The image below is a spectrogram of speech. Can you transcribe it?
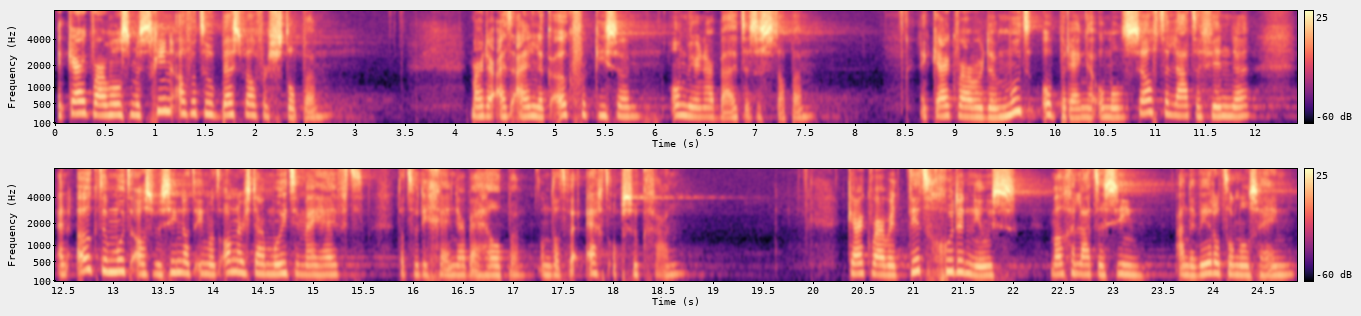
Een kerk waar we ons misschien af en toe best wel verstoppen maar er uiteindelijk ook voor kiezen om weer naar buiten te stappen. Een kerk waar we de moed opbrengen om onszelf te laten vinden. En ook de moed als we zien dat iemand anders daar moeite mee heeft, dat we diegene daarbij helpen, omdat we echt op zoek gaan. Kerk waar we dit goede nieuws mogen laten zien aan de wereld om ons heen.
